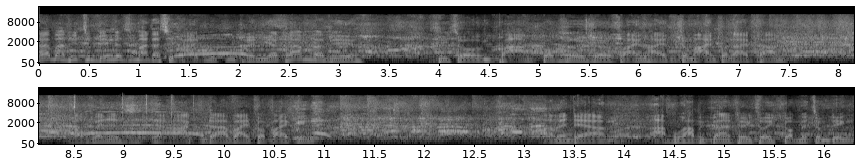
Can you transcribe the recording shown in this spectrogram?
Ja, man sieht zumindest mal, dass die beiden gut trainiert haben, dass sie sich so ein paar boxerische Feinheiten schon mal einverleibt haben. Auch wenn es der Haken da weit vorbeiging. Aber wenn der Abu Habib dann natürlich durchkommt mit so einem Ding,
